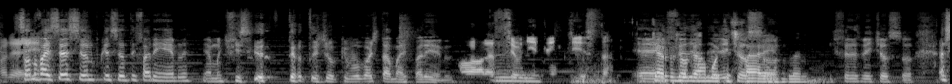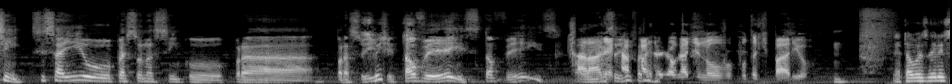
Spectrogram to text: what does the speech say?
Olha Só aí. não vai ser esse ano porque esse ano tem Fire Emblem. E é muito difícil ter outro jogo que eu vou gostar mais de Fire Emblem. Ora, seu Hum. nintendista. É, Quero jogar muito eu Fire sou. Emblem. Infelizmente eu sou. Assim, se sair o Persona 5 pra, pra Switch, Switch? talvez, talvez. Caralho, é capaz de jogar de novo. Puta que pariu. É, talvez eles,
